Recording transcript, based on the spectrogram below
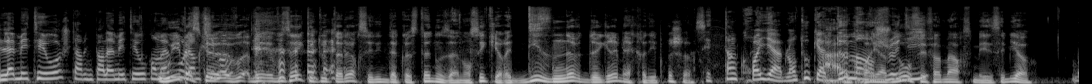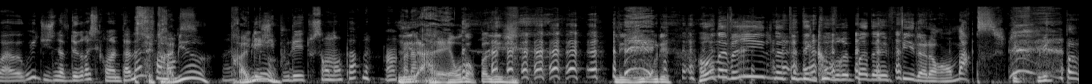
La météo, je termine par la météo quand même. oui, ou parce que vous, mais vous savez que tout à l'heure, Céline Dacosta nous a annoncé qu'il y aurait 19 degrés mercredi prochain. C'est incroyable. En tout cas, Ah, demain, incroyable. Non, jeudi. c'est fin mars, mais c'est bien. Bah oui, 19 degrés, c'est quand même pas mal. C'est très bien, Ouais. très Et Les giboulées, tout ça, on en parle hein, voilà. ah, on en parle. Les, les giboulées. En avril, ne te découvre pas d'un fil, alors en mars, je t'explique pas.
